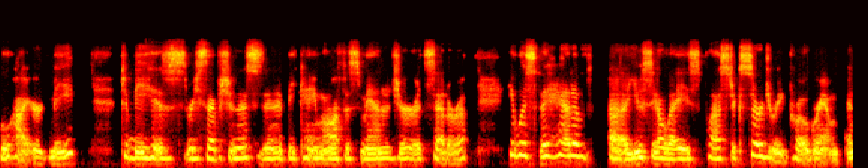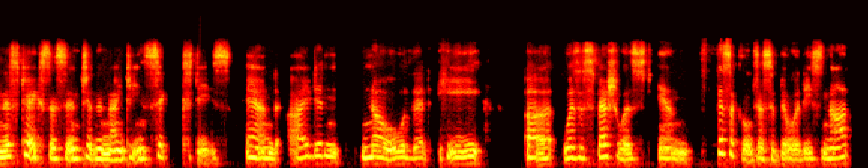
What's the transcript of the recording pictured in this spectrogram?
who hired me to be his receptionist and it became office manager, etc. He was the head of uh, UCLA's plastic surgery program. And this takes us into the 1960s. And I didn't know that he uh, was a specialist in physical disabilities, not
